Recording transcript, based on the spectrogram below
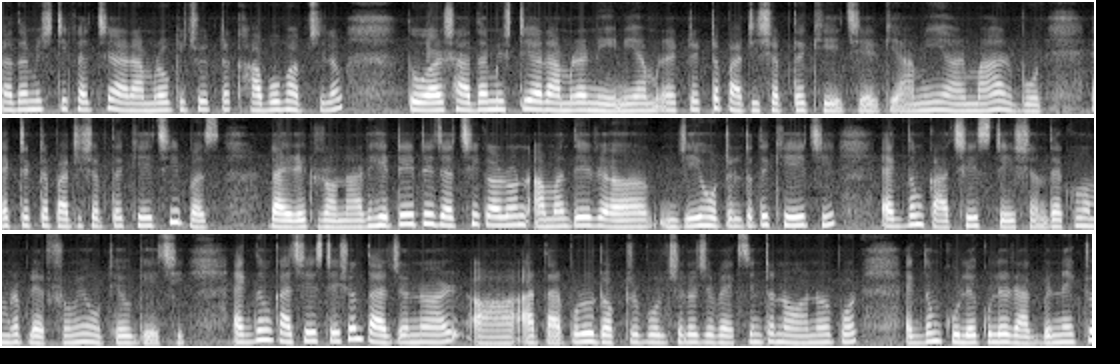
সাদা মিষ্টি খাচ্ছে, আর আমরাও কিছু একটা খাব ভাবছিলাম। তো আর সাদা মিষ্টি আর আমরা নিয়ে নিই আমরা একটা একটা পাটি সাপ্তাহ খেয়েছি আর কি। আমি আর মা আর বোন একটা একটা পাটি সাপ্তাহ খেয়েছি, বাস ডাইরেক্ট রওনা। আর হেঁটে হেঁটে যাচ্ছি কারণ আমাদের যে হোটেলটাতে খেয়েছি, একদম কাছে স্টেশন দেখো, আমরা প্ল্যাটফর্মে উঠেও গিয়েছি একদম কাছে স্টেশন তার জন্য আর আর তারপরেও ডক্টর বলছিল যে ভ্যাকসিনটা নেওয়ানোর পর একদম কুলে কুলে রাখবেন না, একটু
